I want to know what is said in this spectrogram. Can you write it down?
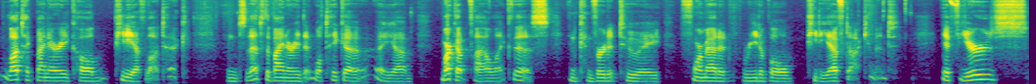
LaTeX binary called PDF LaTeX. And so that's the binary that will take a, a um, markup file like this and convert it to a formatted, readable PDF document. If yours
